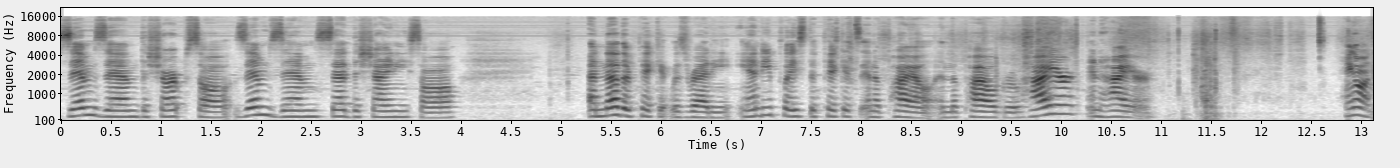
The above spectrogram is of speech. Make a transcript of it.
Zim, zim, the sharp saw. Zim, zim, said the shiny saw. Another picket was ready. Andy placed the pickets in a pile, and the pile grew higher and higher. Hang on.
